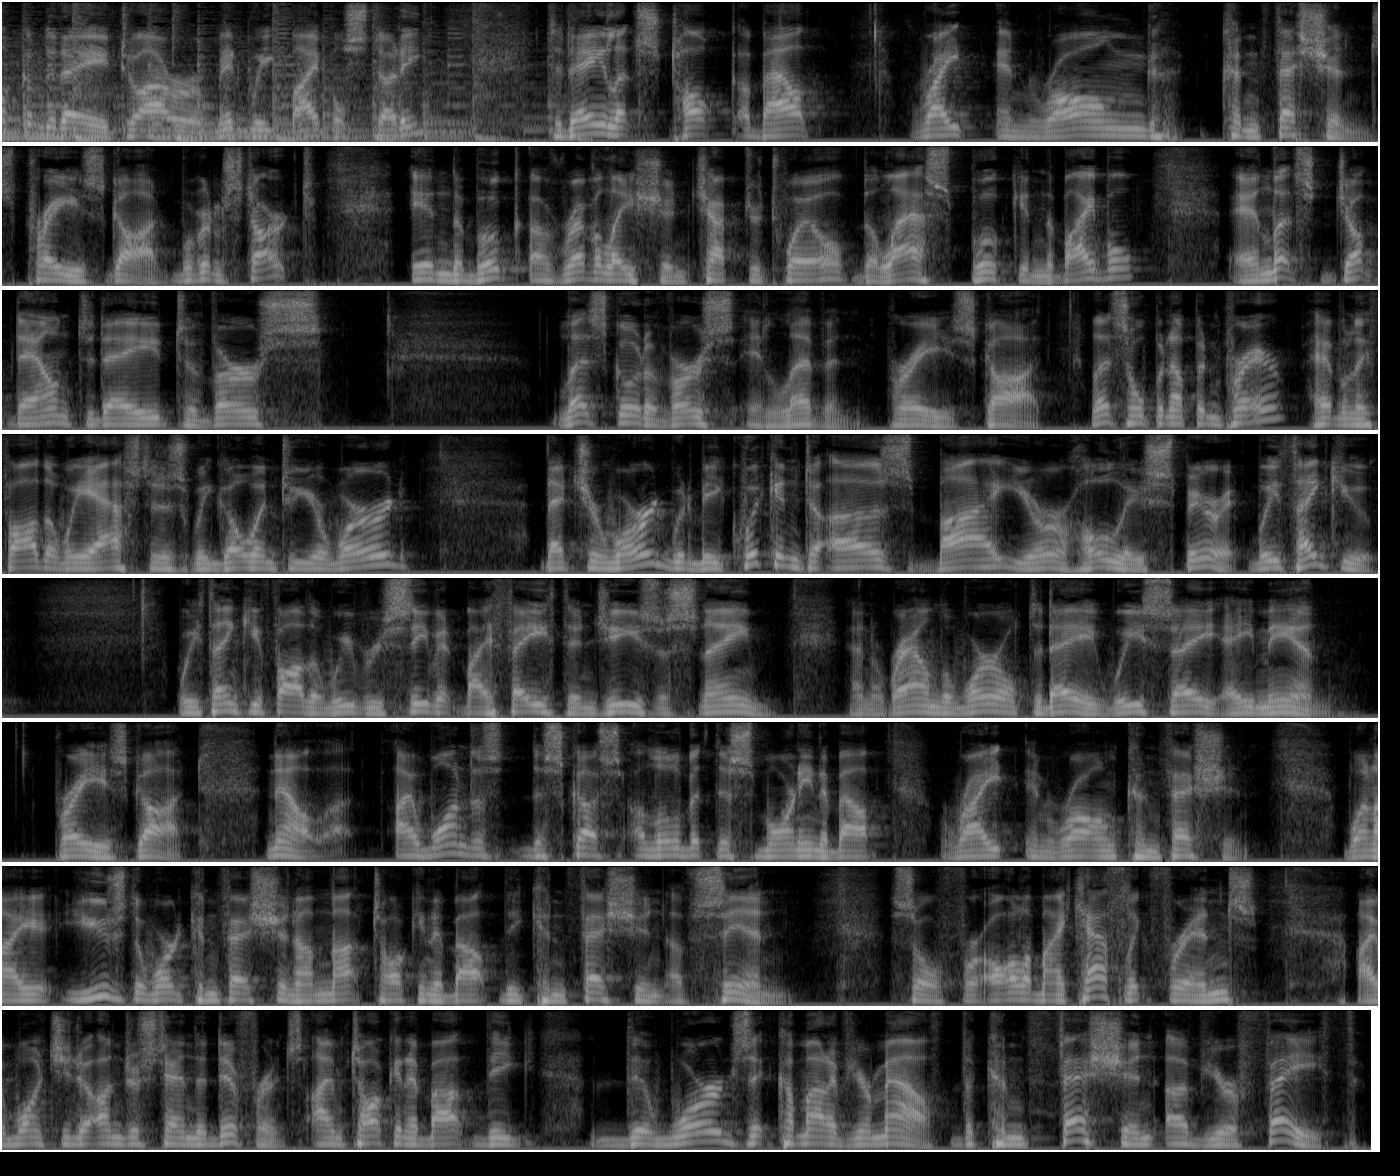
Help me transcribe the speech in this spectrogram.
Welcome today to our midweek Bible study. Today, let's talk about right and wrong confessions. Praise God. We're going to start in the book of Revelation, chapter 12, the last book in the Bible. And let's jump down today to verse. Let's go to verse 11. Praise God. Let's open up in prayer. Heavenly Father, we ask that as we go into your word, that your word would be quickened to us by your Holy Spirit. We thank you we thank you, Father. We receive it by faith in Jesus' name. And around the world today, we say amen. Praise God. Now, I want to discuss a little bit this morning about right and wrong confession. When I use the word confession, I'm not talking about the confession of sin. So, for all of my Catholic friends, I want you to understand the difference. I'm talking about the, the words that come out of your mouth, the confession of your faith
